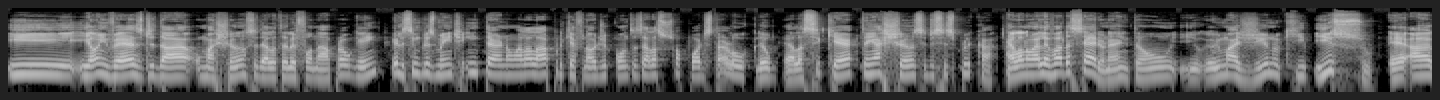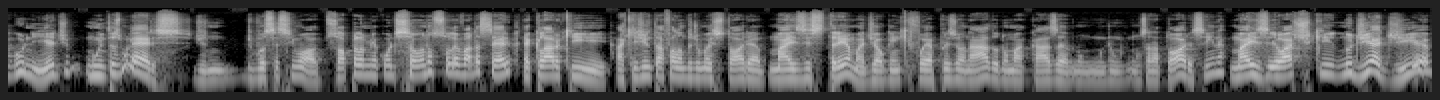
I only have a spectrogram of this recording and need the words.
E, e ao invés de dar uma chance dela telefonar para alguém, eles simplesmente internam ela lá, porque afinal de contas ela só pode estar louca, entendeu? Ela sequer tem a chance de se explicar. Ela não é levada a sério, né? Então eu imagino que isso é a agonia de muitas mulheres. De, de você assim, ó, só pela minha condição eu não sou levado a sério. É claro que aqui a gente tá falando de uma história mais extrema, de alguém que foi aprisionado numa casa, num, num sanatório, assim, né? Mas eu acho que no dia a dia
